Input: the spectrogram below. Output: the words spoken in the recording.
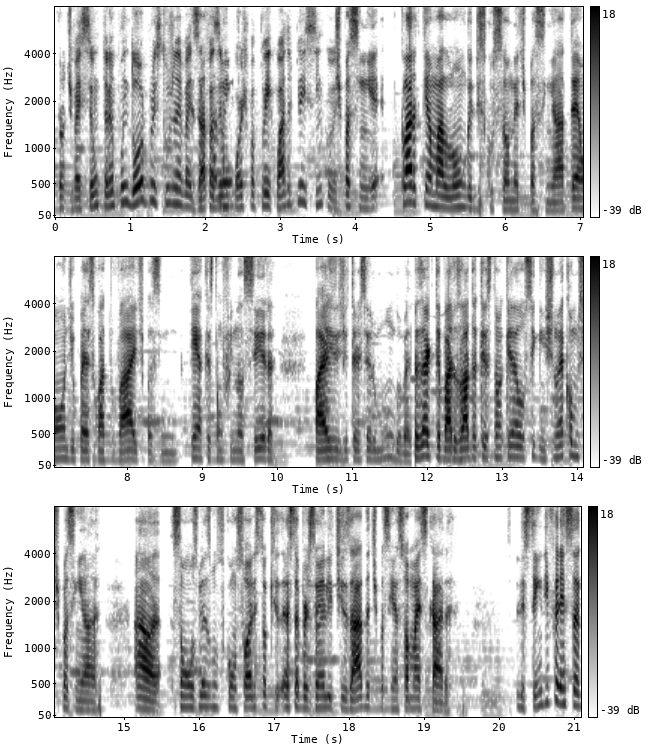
Então, tipo, vai ser um trampo em dobro pro estúdio, né? Vai ter que fazer um porte pra Play 4 e Play 5, velho. Tipo assim, é, claro que tem uma longa discussão, né? Tipo assim, até onde o PS4 vai, tipo assim, tem a questão financeira, países de terceiro mundo, velho. Apesar de ter vários lados, a questão é que é o seguinte, não é como se, tipo assim, ah, ah, são os mesmos consoles, só que essa versão é elitizada, tipo assim, é só mais cara. Eles têm diferença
